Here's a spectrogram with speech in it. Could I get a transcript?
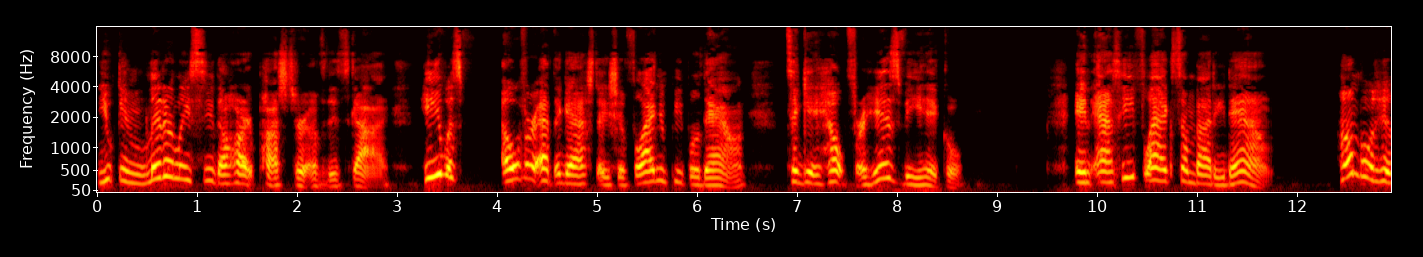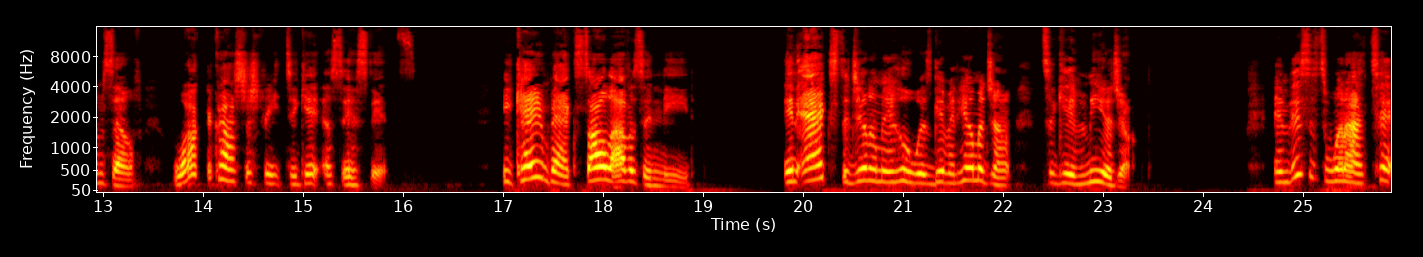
You can literally see the heart posture of this guy. He was over at the gas station flagging people down to get help for his vehicle. And as he flagged somebody down, humbled himself, walked across the street to get assistance. He came back, saw I was in need, and asked the gentleman who was giving him a jump to give me a jump. And this is what I te-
